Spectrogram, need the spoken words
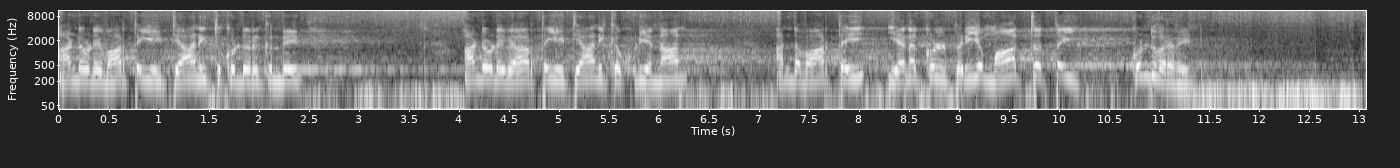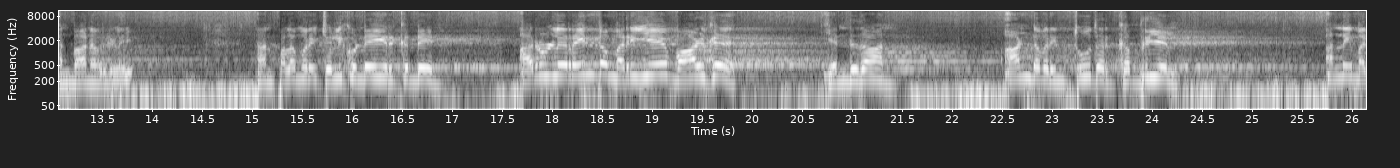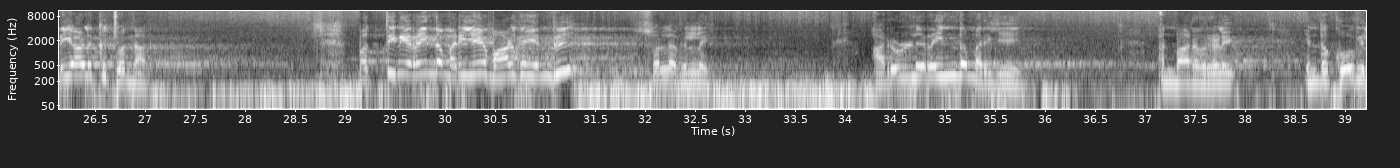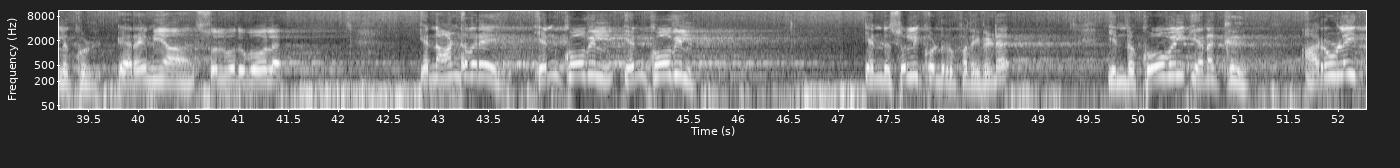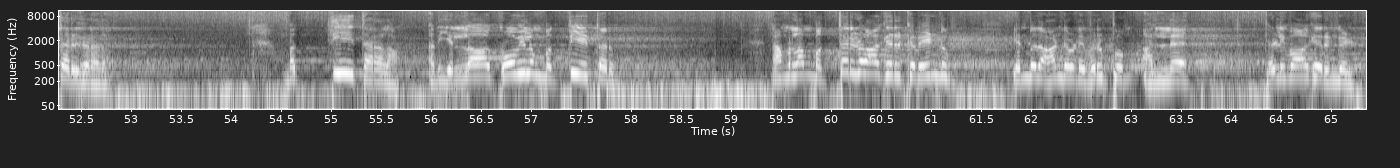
ஆண்டவருடைய வார்த்தையை தியானித்து கொண்டிருக்கின்றேன். ஆண்டவருடைய வார்த்தையை தியானிக்கக்கூடிய நான் அந்த வார்த்தை எனக்குள் பெரிய மாற்றத்தை கொண்டு வர வேண்டும். அன்பானவர்களை நான் பலமுறை சொல்லிக்கொண்டே இருக்கின்றேன். அருள் நிறைந்த மரியே வாழ்க என்றுதான் ஆண்டவரின் தூதர் கப்ரியேல் அன்னை மரியாளுக்கு சொன்னார். பக்தி நிறைந்த மரியே வாழ்க என்று சொல்லவில்லை. அருள் நிறைந்த மரியே. அன்பானவர்களே இந்த கோவிலுக்குள் எரேமியா சொல்வது போல என் ஆண்டவரே என் கோவில் என் கோவில் என்று சொல்லிக் கொண்டிருப்பதை விட இந்த கோவில் எனக்கு அருளை தருகிறதா? பக்தியை தரலாம். அது எல்லா கோவிலும் பக்தியை தரும். நாமெல்லாம் பக்தர்களாக இருக்க வேண்டும் என்பது ஆண்டவருடைய விருப்பம் அல்ல. தெளிவாக இருங்கள்.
